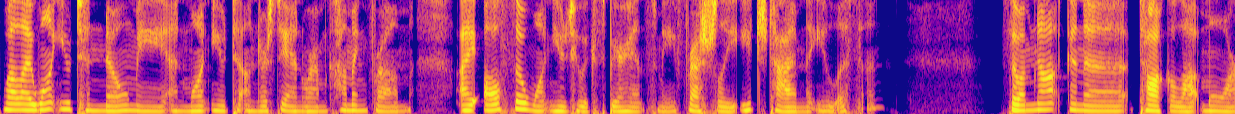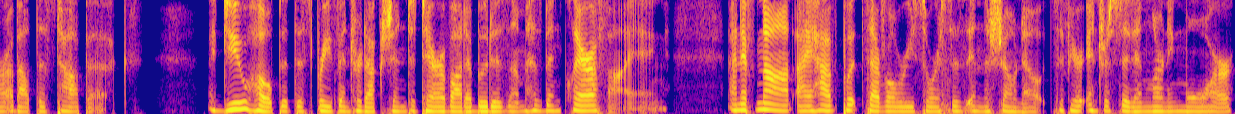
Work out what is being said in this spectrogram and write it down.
while I want you to know me and want you to understand where I'm coming from, I also want you to experience me freshly each time that you listen. So I'm not going to talk a lot more about this topic. I do hope that this brief introduction to Theravada Buddhism has been clarifying. And if not, I have put several resources in the show notes if you're interested in learning more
